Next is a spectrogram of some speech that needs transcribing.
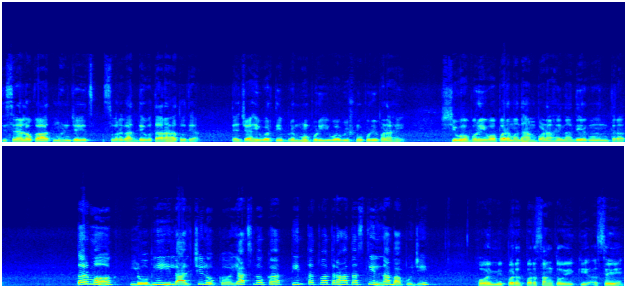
तिसऱ्या लोकात म्हणजेच स्वर्गात देवता राहत होत्या. त्याच्याही वरती ब्रह्मपुरी व विष्णुपुरी पण आहे. शिवपुरी व परमधाम पण आहे ना दीर्घांतरात? तर मग लोभी लालची लोक याच लोकात तीन तत्वात राहत असतील ना बापूजी? होय मी परत परत सांगतोय की असे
